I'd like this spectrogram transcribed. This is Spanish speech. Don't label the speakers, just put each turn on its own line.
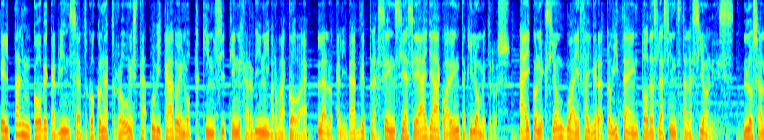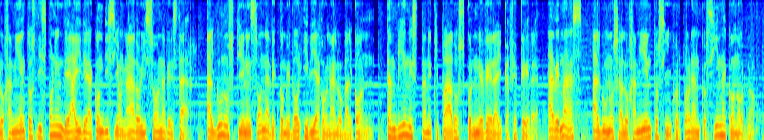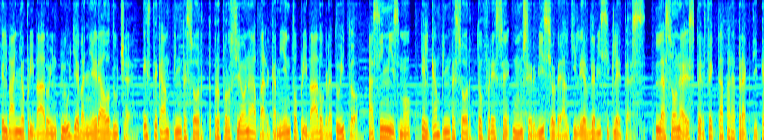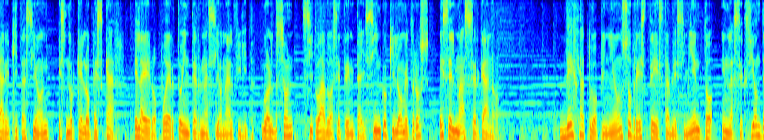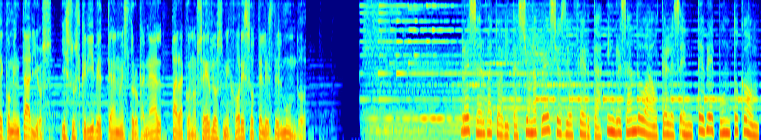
El Palm Cove Cabins at Coconut Row está ubicado en Hopkins y tiene jardín y barbacoa. La localidad de Plasencia se halla a 40 kilómetros. Hay conexión Wi-Fi gratuita en todas las instalaciones. Los alojamientos disponen de aire acondicionado y zona de estar. Algunos tienen zona de comedor y diagonal o balcón. También están equipados con nevera y cafetera. Además, algunos alojamientos incorporan cocina con horno. El baño privado incluye bañera o ducha. Este camping resort proporciona aparcamiento privado gratuito. Asimismo, el camping resort ofrece un servicio de alquiler de bicicletas. La zona es perfecta para practicar equitación, snorkel o pescar. El Aeropuerto Internacional Philip Goldson, situado a 75 kilómetros, es el más cercano. Deja tu opinión sobre este establecimiento en la sección de comentarios y suscríbete a nuestro canal para conocer los mejores hoteles del mundo.
Reserva tu habitación a precios de oferta ingresando a hotelesentv.com.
